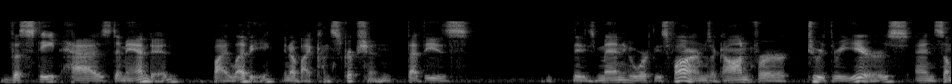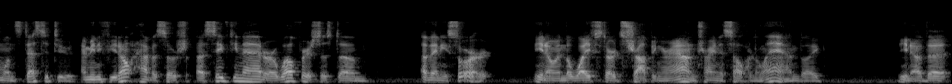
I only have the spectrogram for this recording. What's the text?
the state has demanded by levy, you know, by conscription, that these these men who work these farms are gone for two or three years and someone's destitute. I mean, if you don't have a social a safety net or a welfare system of any sort, you know, and the wife starts shopping around trying to sell her land, like, you know, the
